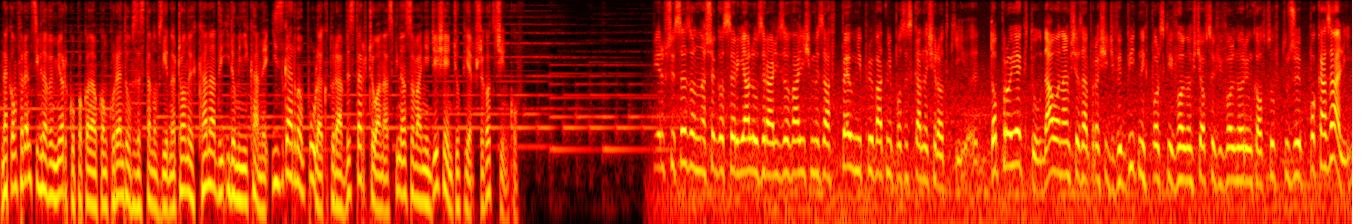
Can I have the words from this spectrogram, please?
Na konferencji w Nowym Jorku pokonał konkurentów ze Stanów Zjednoczonych, Kanady i Dominikany i zgarnął pulę, która wystarczyła na sfinansowanie 10 pierwszych odcinków. Pierwszy sezon naszego serialu zrealizowaliśmy za w pełni prywatnie pozyskane środki. Do projektu udało nam się zaprosić wybitnych polskich wolnościowców i wolnorynkowców, którzy pokazali,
